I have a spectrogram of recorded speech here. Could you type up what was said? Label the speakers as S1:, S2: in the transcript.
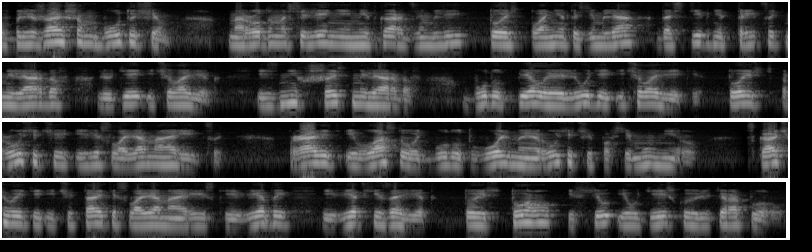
S1: В ближайшем будущем народонаселение Мидгард-Земли, то есть планеты Земля, достигнет 30 миллиардов людей и человек. Из них 6 миллиардов будут белые люди и человеки, то есть русичи или славяно-арийцы. Править и властвовать будут вольные русичи по всему миру. Скачивайте и читайте славяно-арийские веды и Ветхий Завет, то есть Тору и всю иудейскую литературу.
